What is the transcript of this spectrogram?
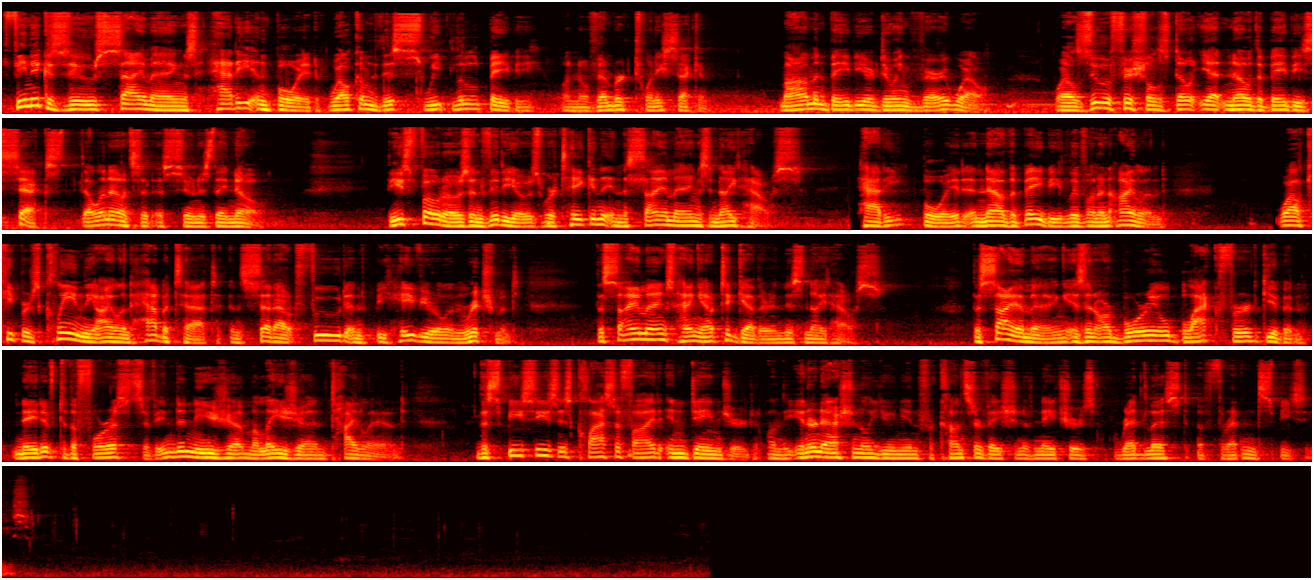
Phoenix Zoo Siamangs Haddie and Boyd welcomed this sweet little baby on November 22nd. Mom and baby are doing very well. While zoo officials don't yet know the baby's sex, they'll announce it as soon as they know. These photos and videos were taken in the Siamangs Night House. Haddie, Boyd, and now the baby live on an island while keepers clean the island habitat and set out food and behavioral enrichment, the Siamangs hang out together in this night house. The Siamang is an arboreal black furred gibbon native to the forests of Indonesia, Malaysia, and Thailand. The species is classified endangered on the International Union for Conservation of Nature's Red List of Threatened Species.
